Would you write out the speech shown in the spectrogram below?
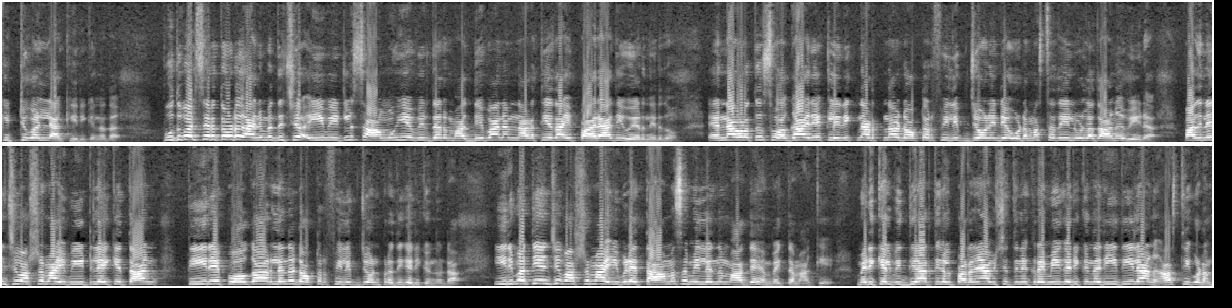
കിറ്റുകളിലാക്കിയിരിക്കുന്നത്. പുതുവത്സരത്തോട് അനുബന്ധിച്ച് ഈ വീട്ടിൽ സാമൂഹ്യ വിരുദ്ധർ മദ്യപാനം നടത്തിയതായി പരാതി ഉയർന്നിരുന്നു. എറണാകുളത്ത് സ്വകാര്യ ക്ലിനിക് നടത്തുന്ന ഡോക്ടർ ഫിലിപ്പ് ജോണിന്റെ ഉടമസ്ഥതയിലുള്ളതാണ് വീട്. പതിനഞ്ച് വർഷമായി വീട്ടിലേക്ക് താൻ തീരെ പോകാറില്ലെന്ന് ഡോക്ടർ ഫിലിപ്പ് ജോൺ പ്രതികരിക്കുന്നുണ്ട്. ഇരുപത്തിയഞ്ച് വർഷമായി ഇവിടെ താമസമില്ലെന്നും അദ്ദേഹം വ്യക്തമാക്കി. മെഡിക്കൽ വിദ്യാർത്ഥികൾ പഠനാവശ്യത്തിന് ക്രമീകരിക്കുന്ന രീതിയിലാണ് അസ്ഥികുടം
